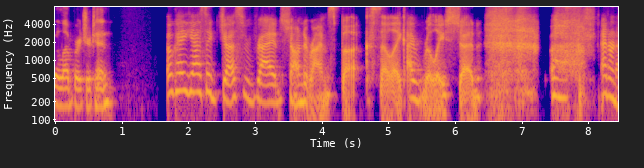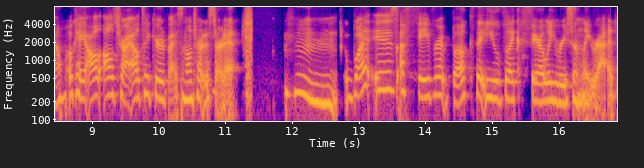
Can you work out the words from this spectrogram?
We love Bridgerton. Okay, yes, I just read Shonda Rhimes' book, so like I really should. I don't know. Okay, I'll I'll try. I'll take your advice and I'll try to start it. Hmm. What is a favorite book that you've like fairly recently read?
